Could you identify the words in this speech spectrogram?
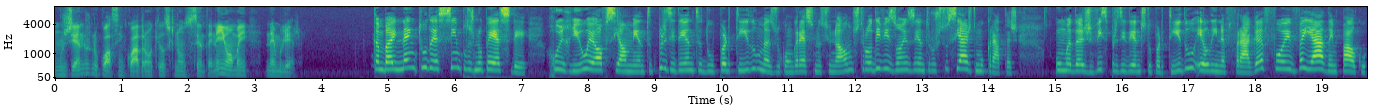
um género no qual se enquadram aqueles que não se sentem nem homem nem mulher. Também nem tudo é simples no PSD. Rui Rio é oficialmente presidente do partido, mas o Congresso Nacional mostrou divisões entre os sociais-democratas. Uma das vice-presidentes do partido, Elina Fraga, foi veiada em palco.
